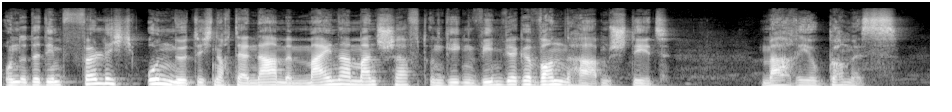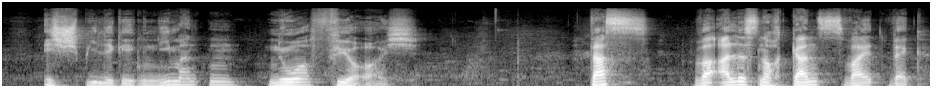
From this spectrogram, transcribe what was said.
und unter dem völlig unnötig noch der Name meiner Mannschaft und gegen wen wir gewonnen haben steht. Mario Gomez. Ich spiele gegen niemanden, nur für euch. Das war alles noch ganz weit weg.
